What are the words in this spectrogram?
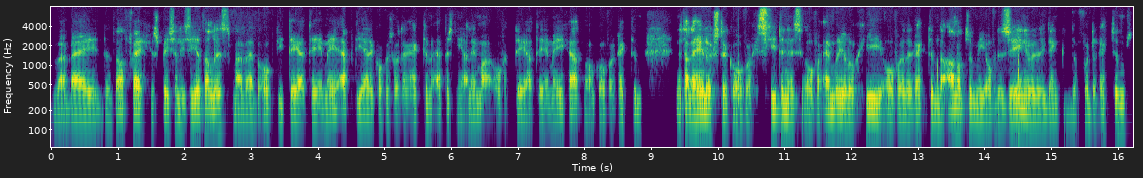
waarbij dat wel vrij gespecialiseerd al is. Maar we hebben ook die THTME-app, die eigenlijk ook een soort rectum-app is. Niet alleen maar over THTME gaat, maar ook over rectum. Er staat een heel leuk stuk over geschiedenis, over embryologie, over de rectum, de anatomie, over de zenuwen. Dus ik denk dat voor de rectums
